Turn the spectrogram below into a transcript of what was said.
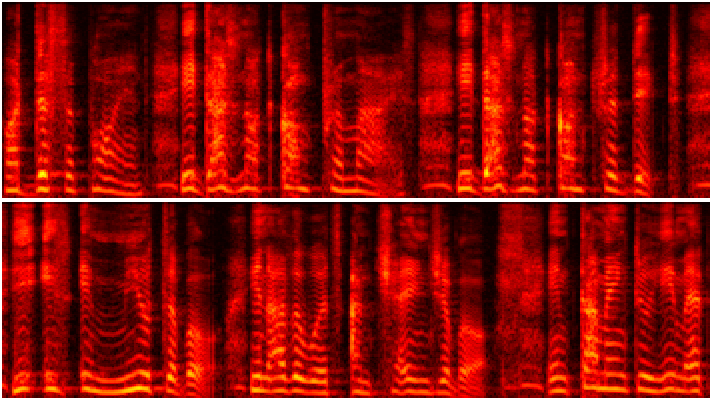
or disappoint. He does not compromise. He does not contradict. He is immutable. In other words, unchangeable. In coming to Him at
